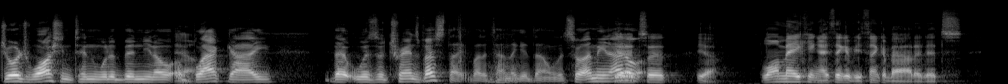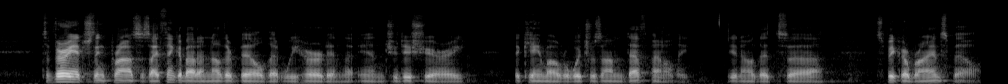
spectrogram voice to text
George Washington would have been, you know, Yeah. a black guy that was a transvestite by the time they mm-hmm. get done with it. So, I mean, I don't. it's a, yeah. Lawmaking, I think if you think about it, it's, it's a very interesting process. I think about another bill that we heard in the, in judiciary that came over, which was on the death penalty. You know, that's uh, Speaker O'Brien's bill.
